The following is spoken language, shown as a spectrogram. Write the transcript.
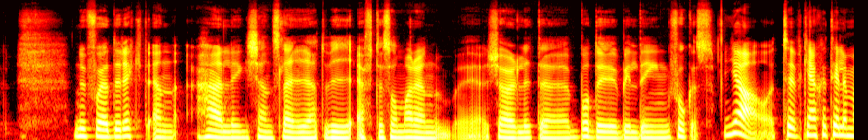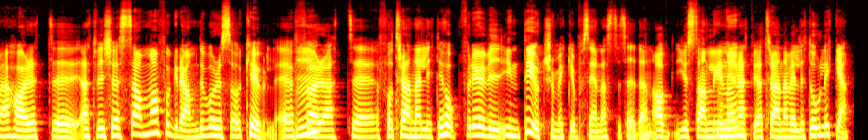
nu får jag direkt en härlig känsla i att vi efter sommaren eh, kör lite bodybuilding-fokus. Ja, och typ kanske till och med har ett, eh, att vi kör samma program, det vore så kul, eh, Mm. för att eh, få träna lite ihop, för det har vi inte gjort så mycket på senaste tiden, av just anledningen Nej. att vi har tränat väldigt olika.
